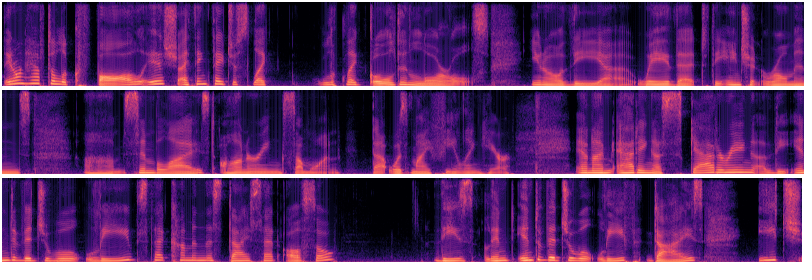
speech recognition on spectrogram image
They don't have to look fall-ish. I think they just like look like golden laurels. You know, the uh, way that the ancient Romans um, symbolized honoring someone. That was my feeling here. And I'm adding a scattering of the individual leaves that come in this die set also. These individual leaf dies each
